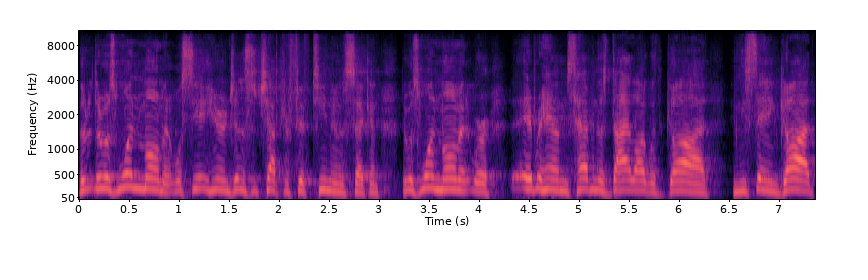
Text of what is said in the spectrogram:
There, there, was one moment, we'll see it here in Genesis chapter 15 in a second. There was one moment where Abraham's having this dialogue with God, and he's saying, God,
